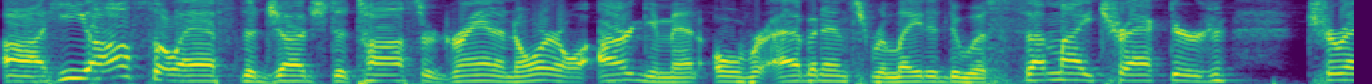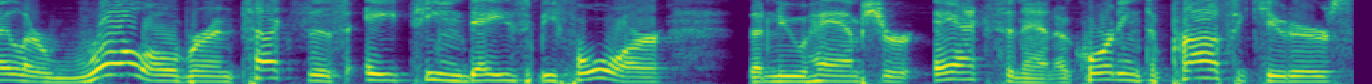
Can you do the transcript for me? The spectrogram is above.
Uh, he also asked the judge to toss or grant an oral argument over evidence related to a semi tractor trailer rollover in Texas 18 days before the New Hampshire accident. According to prosecutors,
